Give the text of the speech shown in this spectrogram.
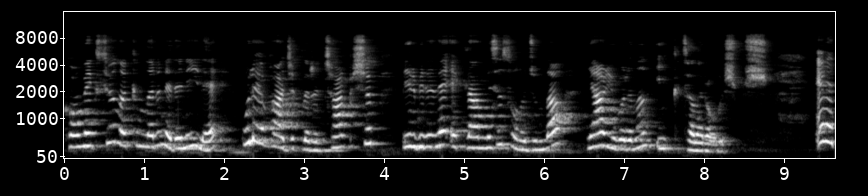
konveksiyon akımları nedeniyle bu levhacıkların çarpışıp birbirine eklenmesi sonucunda yer yuvarının ilk kıtaları oluşmuş. Evet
